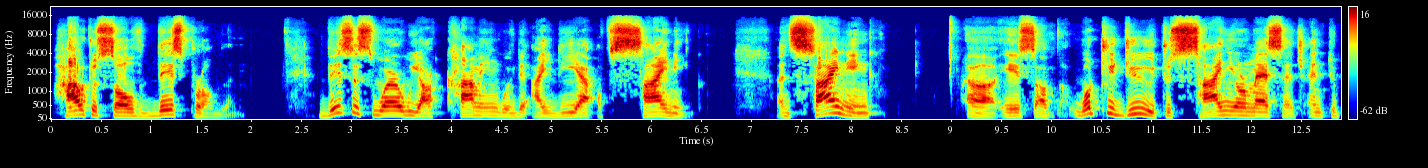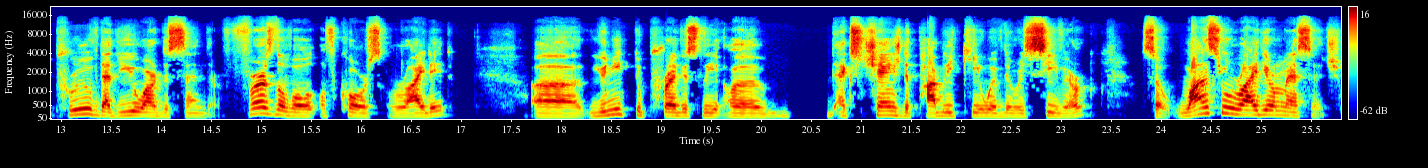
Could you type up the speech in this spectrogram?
How to solve this problem? This is where we are coming with the idea of signing. And signing uh, is uh, what to do to sign your message and to prove that you are the sender. First of all, of course, write it. Uh, you need to previously uh, exchange the public key with the receiver. So once you write your message,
